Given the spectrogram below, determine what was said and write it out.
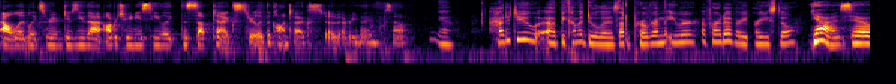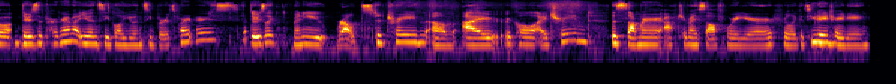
outlet like sort of gives you that opportunity to see like the subtext or like the context of everything so. Yeah. How did you uh, become a doula? Is that a program that you were a part of? Or are you still? Yeah so there's a program at unc called unc birth partners. There's like many routes to train. Um, i recall i trained the summer after my sophomore year for like a two-day mm-hmm. training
